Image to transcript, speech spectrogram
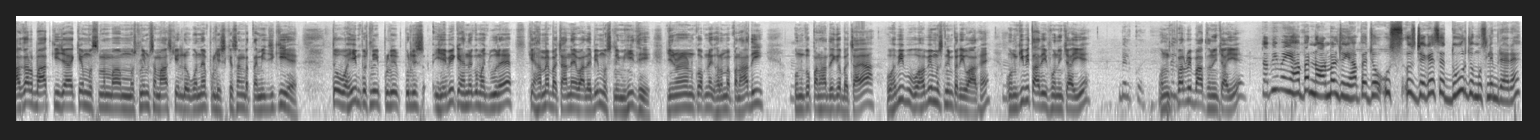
अगर बात की जाए कि मुस्लिम मुस्लिम समाज के लोगों ने पुलिस के संग बदतमीजी की है तो वही पुलिस पुलिस ये भी कहने को मजबूर है कि हमें बचाने वाले भी मुस्लिम ही थे जिन्होंने उनको अपने घरों में पनाह दी उनको पनाह दे के बचाया। वह भी वह भी मुस्लिम परिवार हैं उनकी भी तारीफ़ होनी चाहिए। बिल्कुल। उन पर भी बात होनी चाहिए। तभी मैं यहाँ पर नॉर्मल जो यहाँ पर जो उस उस जगह से दूर जो मुस्लिम रह रहे हैं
